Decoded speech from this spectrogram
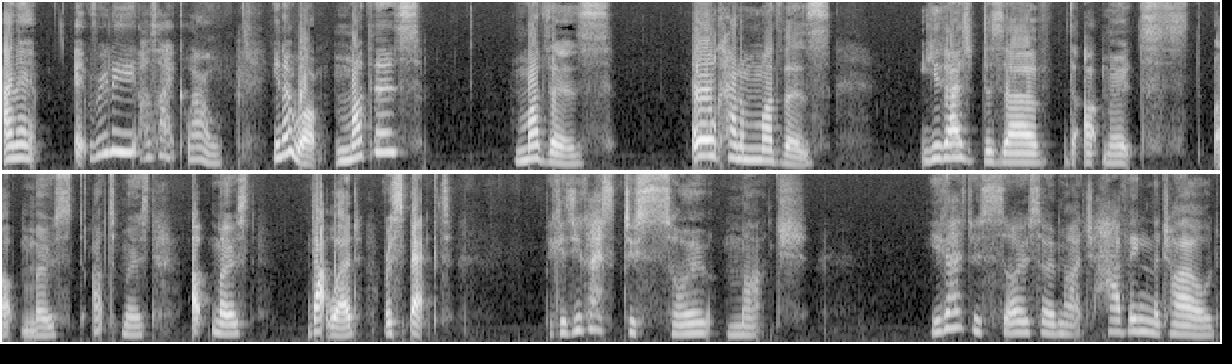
and it it really I was like, wow, you know what? Mothers mothers all kind of mothers you guys deserve the utmost, utmost, utmost, utmost, that word, respect. Because you guys do so much. You guys do so, so much. Having the child,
